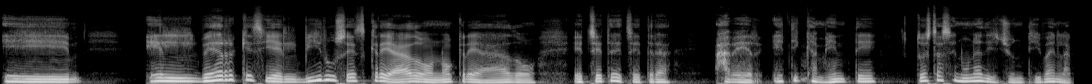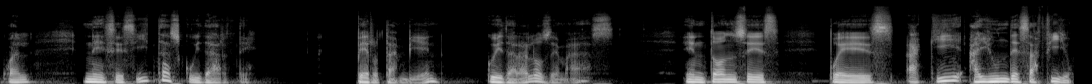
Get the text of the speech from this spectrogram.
eh, el ver que si el virus es creado o no creado, etcétera, etcétera, a ver, éticamente, tú estás en una disyuntiva en la cual necesitas cuidarte, pero también cuidar a los demás. Entonces, pues aquí hay un desafío,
